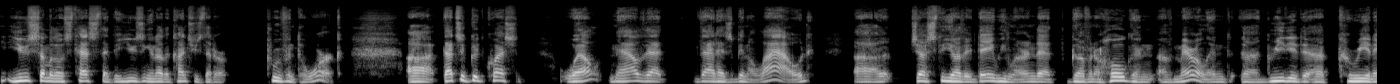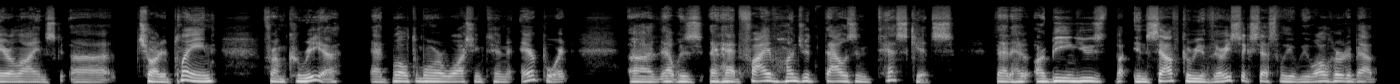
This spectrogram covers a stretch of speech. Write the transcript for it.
use some of those tests that they're using in other countries that are proven to work? Uh, that's a good question. Well, now that that has been allowed, uh, just the other day we learned that Governor Hogan of Maryland uh, greeted a Korean Airlines uh, chartered plane from Korea at Baltimore Washington Airport uh, that was that had 500,000 test kits that have, are being used in South Korea very successfully. We've all heard about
